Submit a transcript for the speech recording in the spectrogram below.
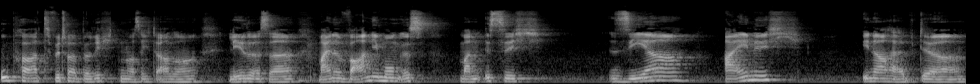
Opa Twitter berichten, was ich da so lese, ist, äh, meine Wahrnehmung ist, man ist sich sehr einig innerhalb der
